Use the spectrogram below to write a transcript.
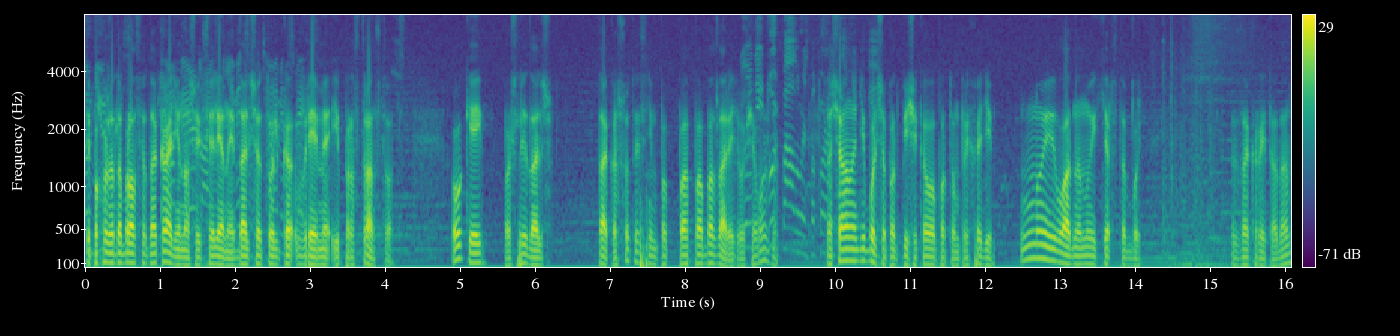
ты, похоже, добрался до крайней нашей вселенной. Дальше только время и пространство. Окей, пошли дальше. Так, а что ты с ним побазарить вообще можно? Сначала найди больше подписчиков, а потом приходи. Ну и ладно, ну и хер с тобой. Закрыто, да?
